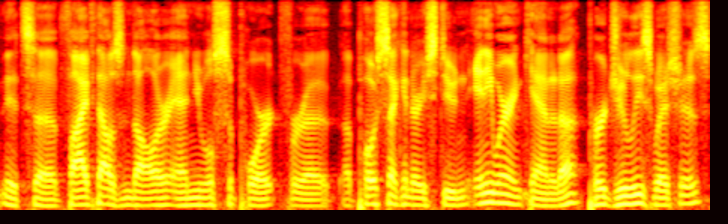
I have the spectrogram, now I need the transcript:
it's a five thousand dollar annual support for a, a post secondary student anywhere in Canada, per Julie's wishes,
